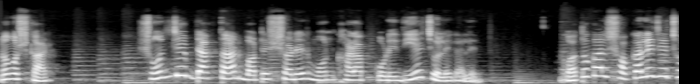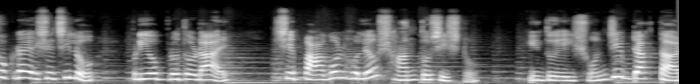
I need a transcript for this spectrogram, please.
নমস্কার। সঞ্জীব ডাক্তার বটেশ্বরের মন খারাপ করে দিয়ে চলে গেলেন। গতকাল সকালে যে ছোকরা এসেছিল, প্রিয়ব্রত রায়, সে পাগল হলেও শান্তশিষ্ট। কিন্তু এই সঞ্জীব ডাক্তার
